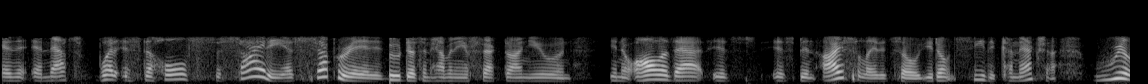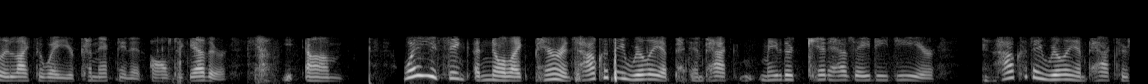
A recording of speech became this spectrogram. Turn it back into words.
And and that's what is the whole society has separated. Food doesn't have any effect on you, and you know all of that is it's been isolated, so you don't see the connection. I really like the way you're connecting it all together. Um, what do you think? uh, No, like parents, how could they really impact? Maybe their kid has ADD, or how could they really impact their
